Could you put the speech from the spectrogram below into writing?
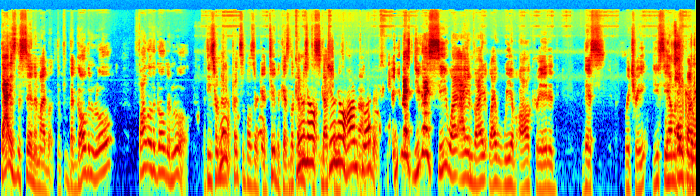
That is the sin in my book. The, the golden rule. Follow the golden rule. But these hermetic Yeah. principles are good too because look how Do much no, discussion. do no harm to others. Do you guys, do you guys see why I invited? Why we have all created this retreat? Do you see how much fun it's going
